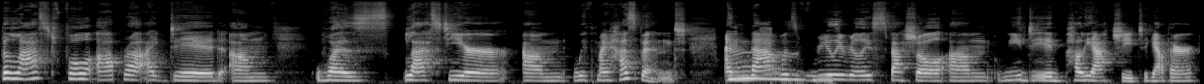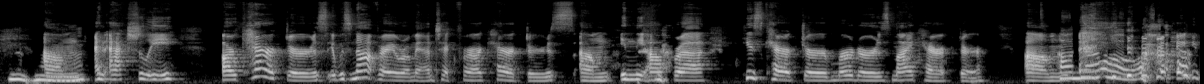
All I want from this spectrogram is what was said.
the last full opera i did um was last year um, with my husband, and mm. that was mm. really really special. Um, we did Pagliacci together, mm-hmm. um, and actually. Our characters, it was not very romantic for our characters. Um, in the opera, his character murders my character. Um, oh no! right.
